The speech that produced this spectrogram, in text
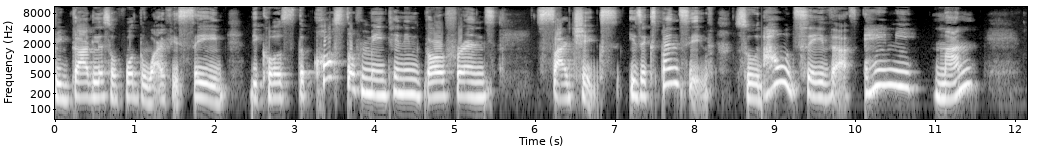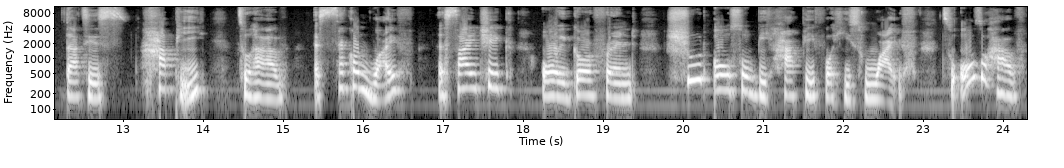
regardless of what the wife is saying because the cost of maintaining girlfriends side chicks is expensive. So I would say that any man that is happy to have a second wife, a side chick, or a girlfriend should also be happy for his wife to also have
